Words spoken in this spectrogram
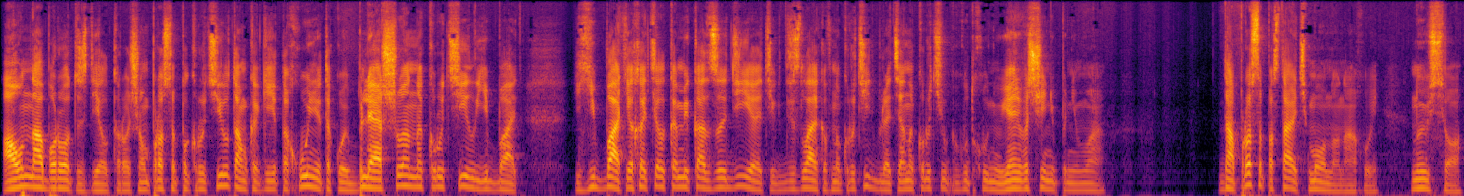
А он наоборот сделал, короче. Он просто покрутил там какие-то хуйни такой. Бля, что я накрутил, ебать. Ебать, я хотел камикадзади этих дизлайков накрутить, блядь, я накрутил какую-то хуйню. Я вообще не понимаю. Да, просто поставить моно, нахуй. Ну и все.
